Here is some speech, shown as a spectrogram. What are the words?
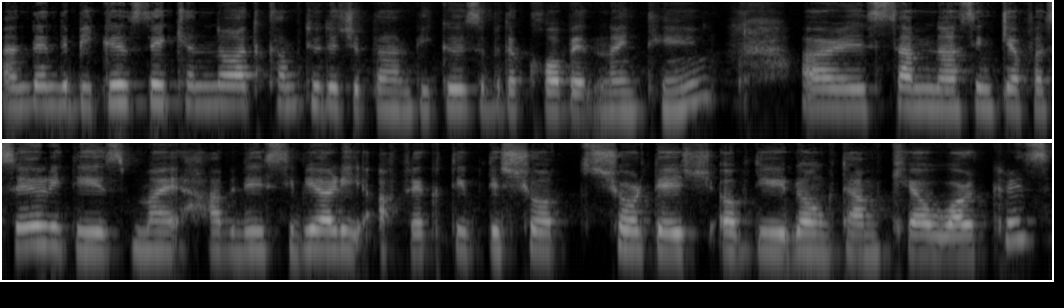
And then because they cannot come to the Japan because of the COVID-19, uh, some nursing care facilities might have the severely affected the short shortage of the long-term care workers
